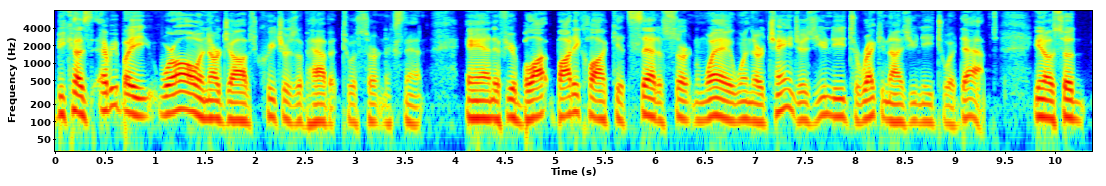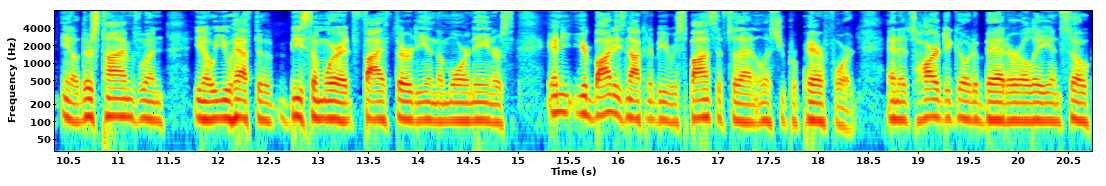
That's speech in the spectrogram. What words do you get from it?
because everybody, we're all in our jobs creatures of habit to a certain extent. And if your body clock gets set a certain way, when there are changes, you need to recognize you need to adapt. You know, so, you know, there's times when, you know, you have to be somewhere at 5.30 in the morning or, and your body's not going to be responsive to that unless you prepare for it. And it's hard to go to bed early. And so,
